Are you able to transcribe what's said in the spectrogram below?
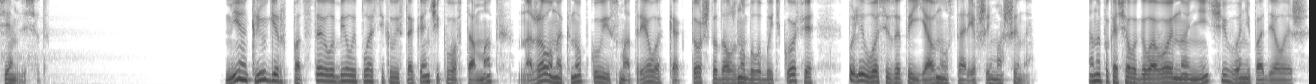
70. Мия Крюгер подставила белый пластиковый стаканчик в автомат, нажала на кнопку и смотрела, как то, что должно было быть кофе, полилось из этой явно устаревшей машины. Она покачала головой, но ничего не поделаешь.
